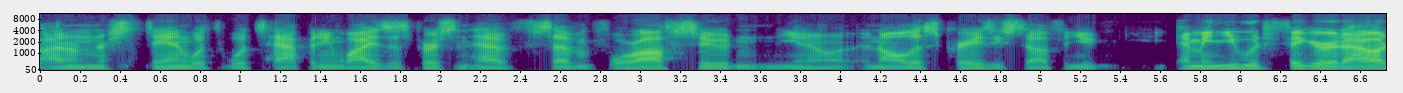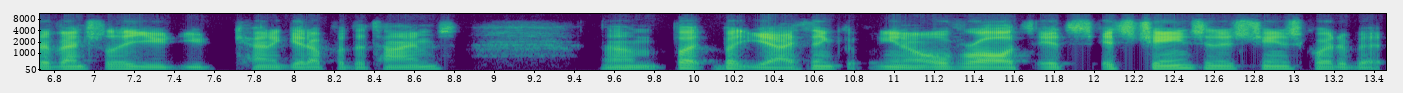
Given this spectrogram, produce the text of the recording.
I don't understand what what's happening. Why does this person have seven four offsuit and you know and all this crazy stuff? And you, I mean, you would figure it out eventually. You you kind of get up with the times. Um, but but yeah, I think you know overall it's it's it's changed and it's changed quite a bit.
